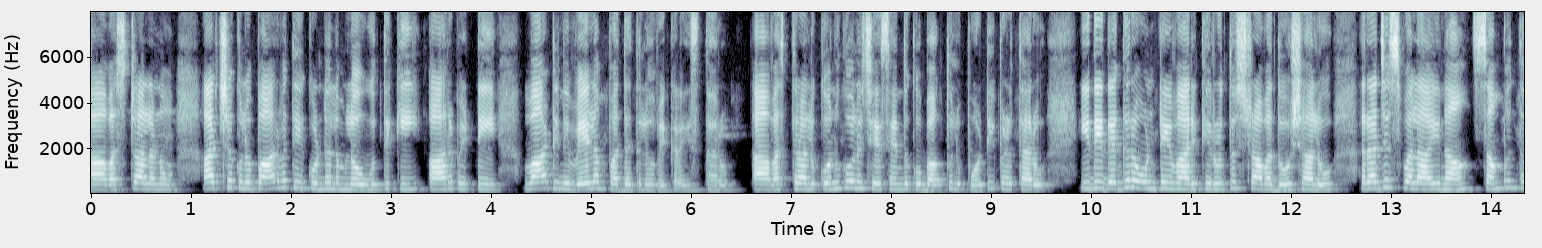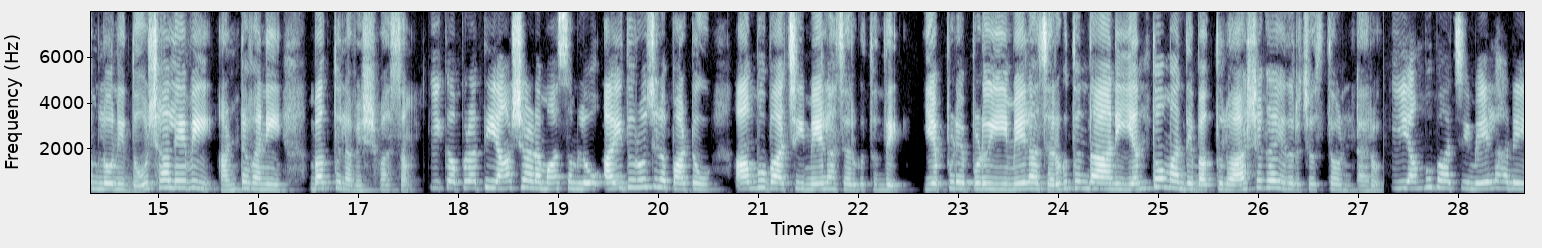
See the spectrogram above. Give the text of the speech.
ఆ వస్త్రాలను అర్చకులు పార్వతీ కుండలంలో ఉతికి ఆరబెట్టి వాటిని వేలం పద్ధతిలో విక్రయిస్తారు. ఆ వస్త్రాలు కొనుగోలు చేసేందుకు భక్తులు పోటీ పడతారు. ఇది దగ్గర ఉంటే వారికి ఋతుస్రావ దోషాలు రజస్వల అయిన సంబంధంలోని దోషాలేవి అంటవని భక్తుల విశ్వాసం. ఇక ప్రతి ఆషాఢ మాసంలో ఐదు రోజుల పాటు అంబుబాచి మేళా జరుగుతుంది. ఎప్పుడెప్పుడు ఈ మేళా జరుగుతుందా అని ఎంతో మంది భక్తులు ఆశగా ఎదురు చూస్తూ ఉంటారు. ఈ అంబుబాచి మేళానే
